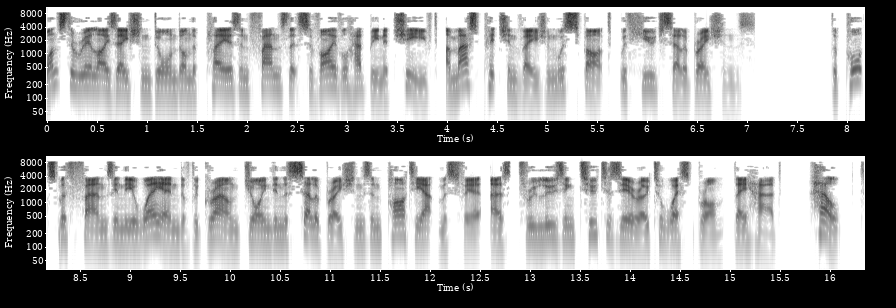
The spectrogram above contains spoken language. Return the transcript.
Once the realization dawned on the players and fans that survival had been achieved, a mass pitch invasion was sparked, with huge celebrations. The Portsmouth fans in the away end of the ground joined in the celebrations and party atmosphere, as, through losing 2-0 to West Brom, they had helped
